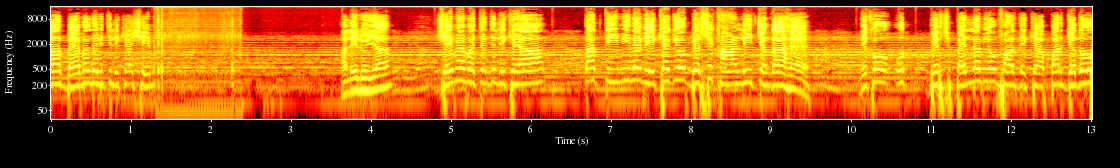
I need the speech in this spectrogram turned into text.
ਤਾਂ ਬਾਈਬਲ ਦੇ ਵਿੱਚ ਲਿਖਿਆ ਛੇਵੇਂ ਹਾਲੇਲੂਇਆ। ਛੇਵੇਂ ਵਚਨ 'ਚ ਲਿਖਿਆ, ਤਾਂ ਤੀਵੀਂ ਨੇ ਵੇਖਿਆ ਕਿ ਉਹ ਬਿਰਸ਼ ਖਾਣ ਲਈ ਚੰਗਾ ਹੈ। ਦੇਖੋ, ਉਹ ਬਿਰਸ਼ ਪਹਿਲਾਂ ਵੀ ਉਹ ਫਲ ਦੇਖਿਆ, ਪਰ ਜਦੋਂ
